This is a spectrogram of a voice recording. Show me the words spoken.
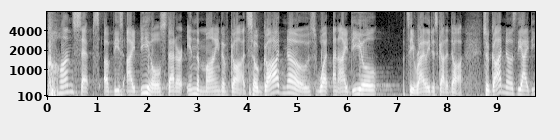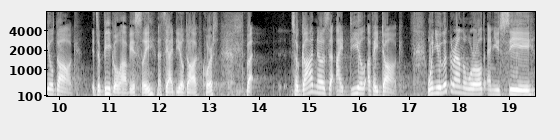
concepts of these ideals that are in the mind of God. So God knows what an ideal, let's see, Riley just got a dog. So God knows the ideal dog. It's a beagle, obviously. That's the ideal dog, of course. But so God knows the ideal of a dog. When you look around the world and you see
